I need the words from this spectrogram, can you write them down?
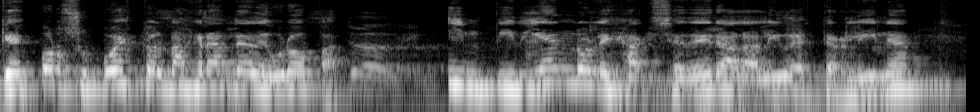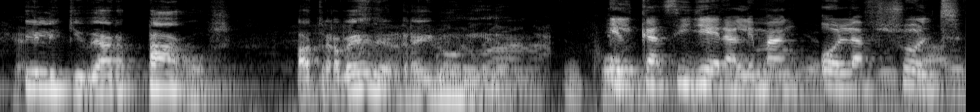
que es por supuesto el más grande de Europa, impidiéndoles acceder a la libra esterlina y liquidar pagos a través del Reino Unido. El canciller alemán Olaf Scholz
